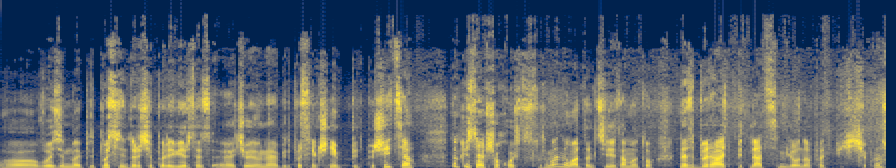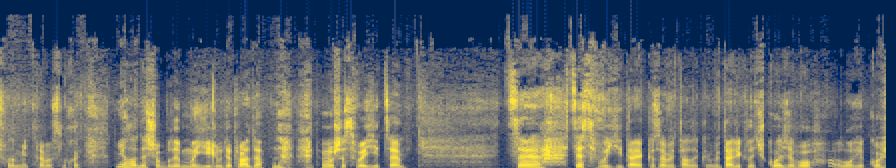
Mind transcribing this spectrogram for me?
е, ви зі мною підписані, до речі, перевірте, е, чи ви на мене підписані, якщо ні, підпишіться. Ну, якщо, хочете. Слухай, в мене там цілі там ото не збирати 15 мільйонів підписчиків. Ну, що мені треба, слухай. Мені головне, щоб були мої люди, правда? Тому що свої це. Це, це свої, да, як казав Віталій, Віталій Кличко з його логікою,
